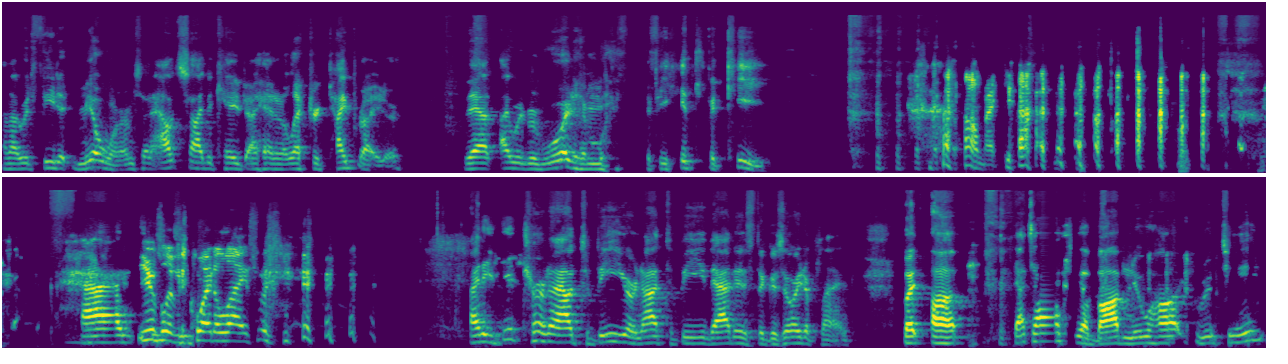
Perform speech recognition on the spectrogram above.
and I would feed it mealworms. And outside the cage, I had an electric typewriter that I would reward him with if he hits the key. oh my god! and You've lived quite a life. and he did turn out to be or not to be. That is the Gazoida Gezoiderplank. But uh, that's actually a Bob Newhart routine.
